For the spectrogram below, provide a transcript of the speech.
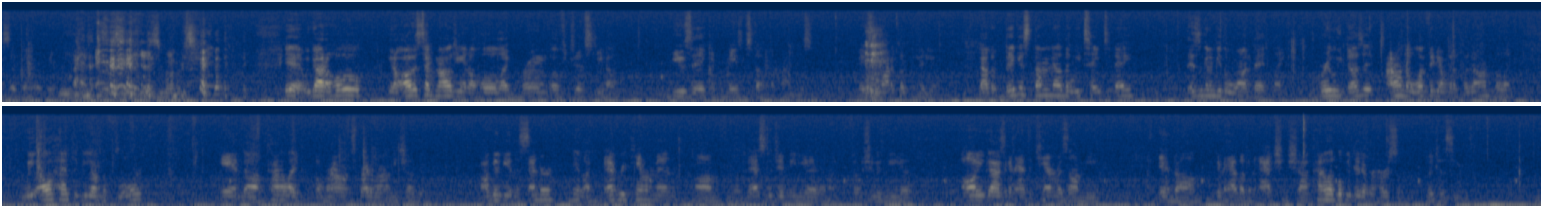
said that. Gizmos. yeah, we got a whole, you know, all this technology and a whole like room of just, you know, music and amazing stuff behind this. Makes me want to click the video. Now the biggest thumbnail that we take today, this is gonna be the one that like really does it. I don't know what video I'm gonna put it on, but like we all have to be on the floor and uh, kind of like around, spread around each other. I'm gonna be in the center, and like every cameraman, um, know, that's legit media and like film shooters media. All you guys are gonna have the cameras on me, and um, we're gonna have like an action shot, kind of like what we did at rehearsal, but just here.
